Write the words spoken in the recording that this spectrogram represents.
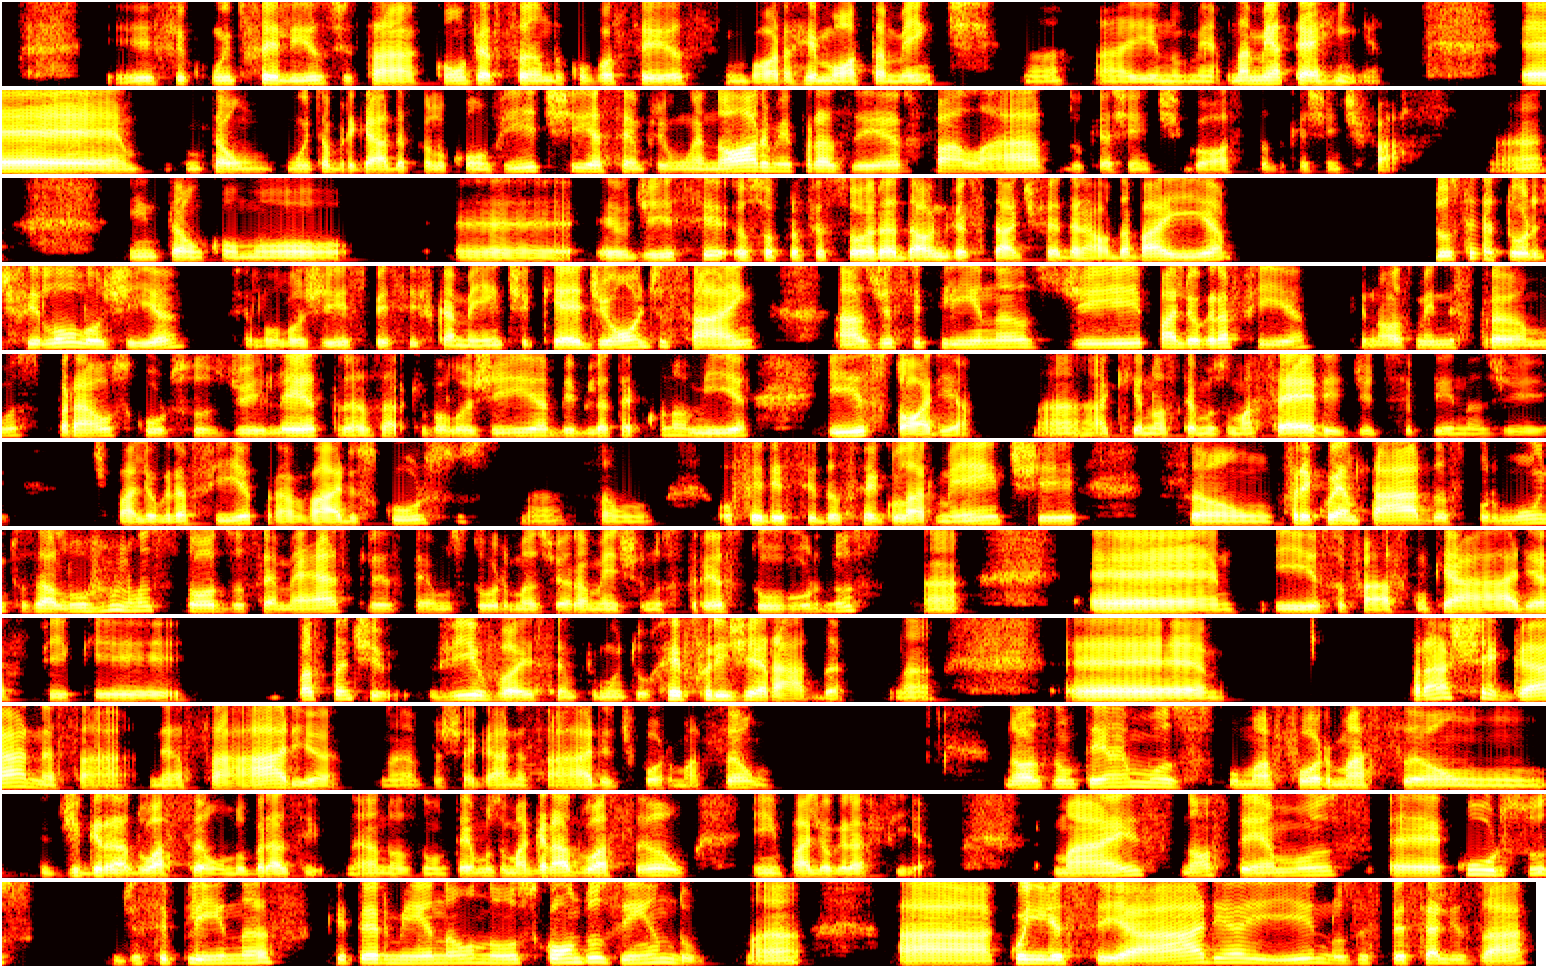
e fico muito feliz de estar conversando com vocês, embora remotamente, né, aí na minha terrinha. É, então, muito obrigada pelo convite, é sempre um enorme prazer falar do que a gente gosta, do que a gente faz. Né? Então, como é, eu disse, eu sou professora da Universidade Federal da Bahia, do setor de filologia, filologia especificamente, que é de onde saem as disciplinas de paleografia que nós ministramos para os cursos de letras, arquivologia, biblioteconomia e história. Né? Aqui nós temos uma série de disciplinas de, de paleografia para vários cursos, né? são oferecidas regularmente, são frequentadas por muitos alunos todos os semestres, temos turmas geralmente nos três turnos, né? é, e isso faz com que a área fique bastante viva e sempre muito refrigerada. Né? É, para chegar nessa, nessa área, né, para chegar nessa área de formação, nós não temos uma formação de graduação no Brasil, né? nós não temos uma graduação em paleografia, mas nós temos é, cursos, disciplinas que terminam nos conduzindo né, a conhecer a área e nos especializar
